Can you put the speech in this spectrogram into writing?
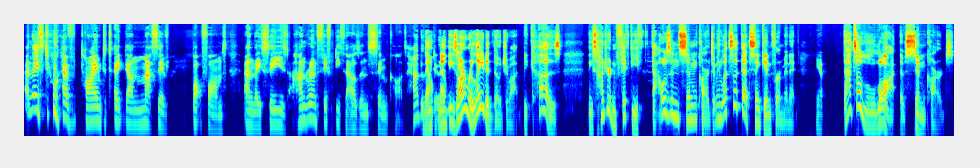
and they still have time to take down massive bot farms. And they seized 150,000 SIM cards. How do now, they do Now, these are related, though, Javvad, because these 150,000 SIM cards. I mean, let's let that sink in for a minute. That's a lot of SIM cards.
